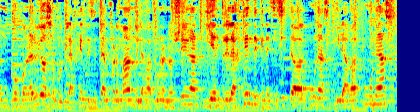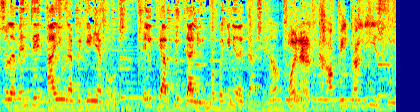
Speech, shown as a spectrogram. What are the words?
un poco nervioso porque la gente se está enfermando y las vacunas no llegan. Y entre la gente que necesita vacunas y las vacunas, solamente hay una pequeña cosa. El capitalismo, pequeño detalle, ¿no? Muere el capitalismo.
